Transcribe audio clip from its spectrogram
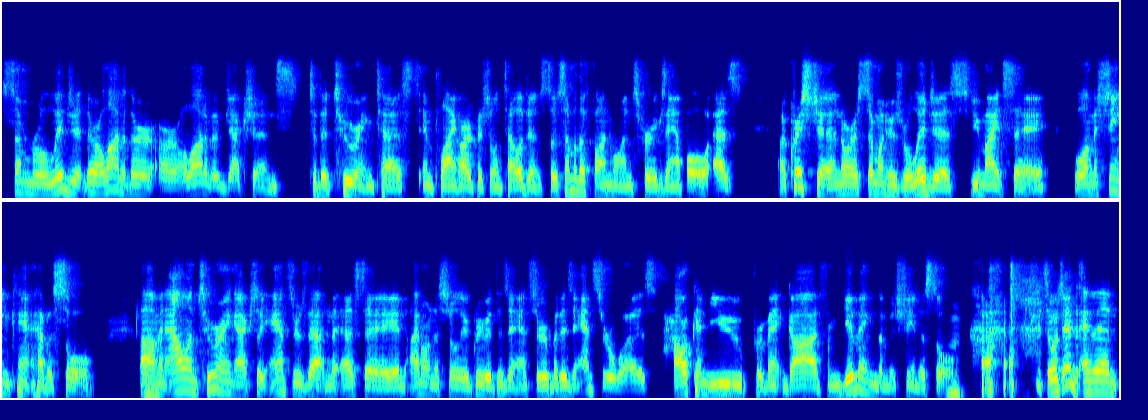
some religion, there are a lot of there are a lot of objections to the Turing test implying artificial intelligence. So some of the fun ones, for example, as a Christian or as someone who's religious, you might say, well, a machine can't have a soul. Um, mm-hmm. and Alan Turing actually answers that in the essay, and I don't necessarily agree with his answer, but his answer was, "How can you prevent God from giving the machine a soul?" Mm-hmm. so it's and then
